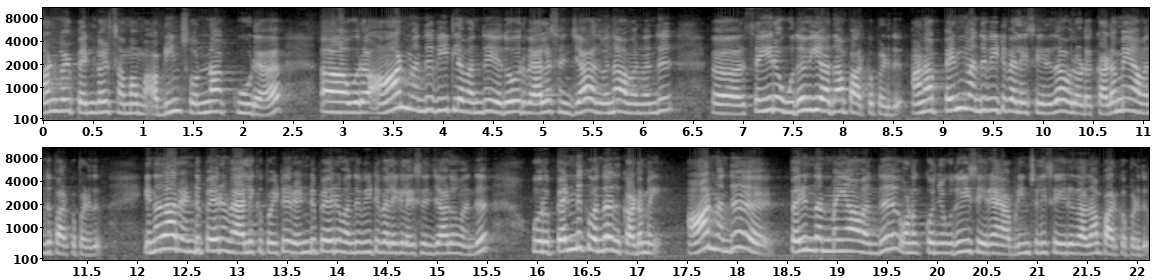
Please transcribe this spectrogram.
ஆண்கள் பெண்கள் சமம் அப்படின்னு சொன்னால் கூட ஒரு ஆண் வந்து வீட்டில் வந்து ஏதோ ஒரு வேலை செஞ்சால் அது வந்து அவன் வந்து செய்கிற உதவியாக தான் பார்க்கப்படுது. ஆனால் பெண் வந்து வீட்டு வேலை செய்கிறது அவளோட கடமையாக வந்து பார்க்கப்படுது. என்னதான் ரெண்டு பேரும் வேலைக்கு போயிட்டு ரெண்டு பேரும் வந்து வீட்டு வேலைகளை செஞ்சாலும் வந்து ஒரு பெண்ணுக்கு வந்து அது கடமை. ஆண் வந்து பெருந்தன்மையாக வந்து உனக்கு கொஞ்சம் உதவி செய்கிறேன் அப்படின்னு சொல்லி செய்கிறதா தான் பார்க்கப்படுது.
